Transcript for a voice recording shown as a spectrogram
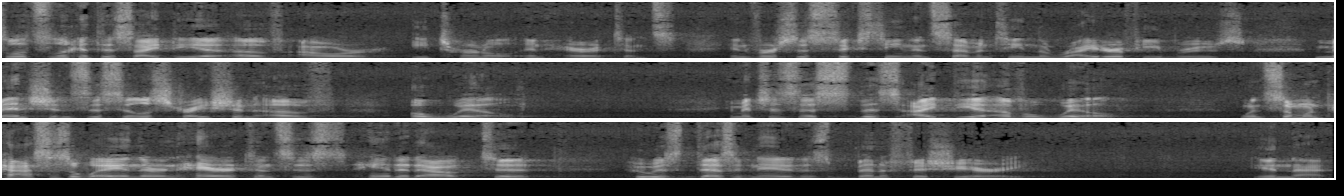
So let's look at this idea of our eternal inheritance. In verses 16 and 17, the writer of Hebrews mentions this illustration of a will. He mentions this, this idea of a will. When someone passes away and their inheritance is handed out to who is designated as beneficiary in that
